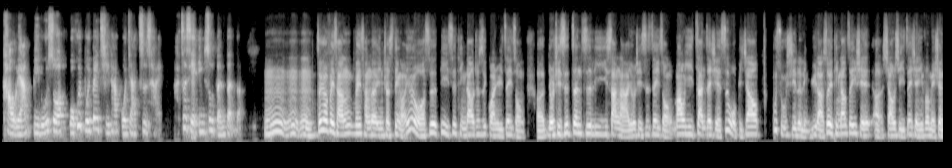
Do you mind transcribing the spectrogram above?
考量，比如说我会不会被其他国家制裁这些因素等等的。嗯嗯嗯，这个非常非常的 interesting 哦，因为我是第一次听到，就是关于这种呃，尤其是政治利益上啊，尤其是这种贸易战这些，是我比较不熟悉的领域啦，所以听到这一些呃消息，这些 information。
